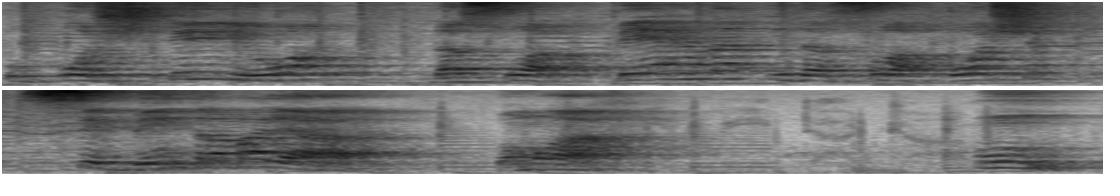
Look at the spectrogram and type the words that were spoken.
o posterior da sua perna e da sua coxa ser bem trabalhado. Vamos lá. Um,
